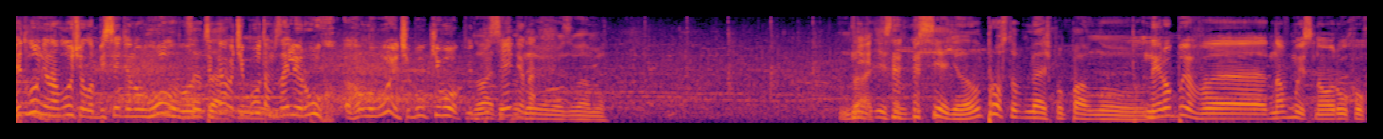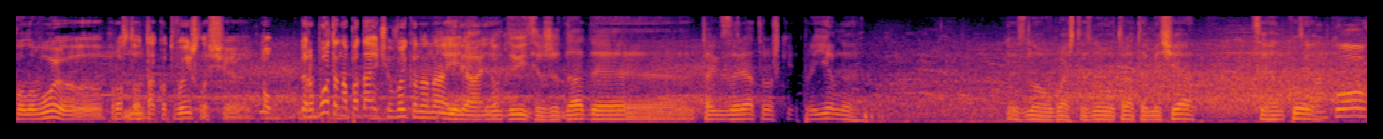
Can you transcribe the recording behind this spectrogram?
Від Луніна влучило Бісєдіну в голову. Ну, це Цікаво, так, чи був там взагалі рух головою, чи був ківок від Давайте подивимось з вами. Да, Ні. дійсно, Бесєдіна. Ну просто м'яч попав, ну. Не робив е, навмисного руху головою, просто так от вийшло, що ну, робота нападаючого виконана Ні, ні, ідеально. ну, дивіться вже, да, де е, так заря трошки приємно. І Знову, бачите, знову втрата м'яча. Циганков. Циганков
